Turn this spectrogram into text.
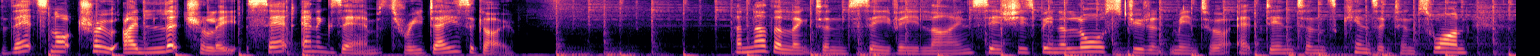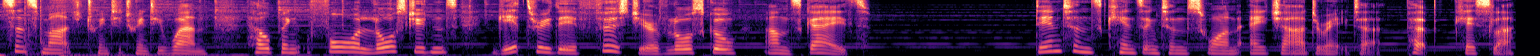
That's not true. I literally sat an exam three days ago. Another LinkedIn CV line says she's been a law student mentor at Dentons Kensington Swan since March 2021, helping four law students get through their first year of law school unscathed. Dentons Kensington Swan HR Director, Pip Kessler,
